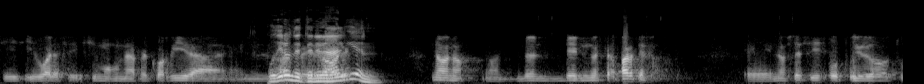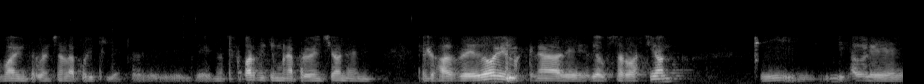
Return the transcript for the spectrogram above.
sí, igual así, hicimos una recorrida. En ¿Pudieron detener a alguien? No, no, no de, de nuestra parte no. Eh, no sé si fue podido tomar intervención la policía, pero de, de nuestra parte hicimos una prevención en, en los alrededores, más que nada de, observación, ¿sí? y darle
